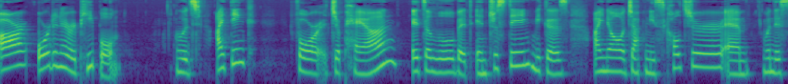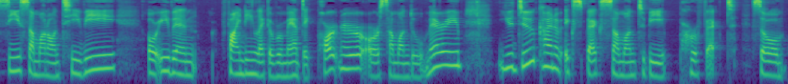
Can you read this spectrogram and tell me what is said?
are ordinary people, which I think for Japan, it's a little bit interesting because I know Japanese culture and when they see someone on TV or even finding like a romantic partner or someone to marry, you do kind of expect someone to be perfect. So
